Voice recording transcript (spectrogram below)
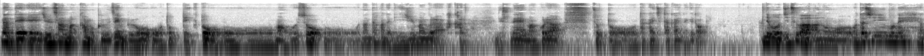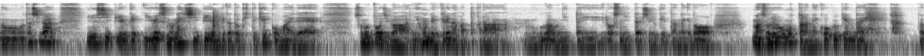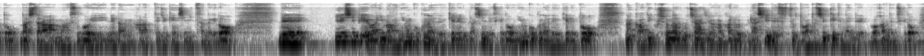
なんで、え13科目全部を取っていくと、まあおよそ、なんだかんだで20万ぐらいはかかるんですね。まあこれはちょっと高いっちゃ高いんだけど、でも実は、あの、私もね、あの、私が UCPA 受け、US のね、CPA を受けた時って結構前で、その当時は日本で受けれなかったから、グアムに行ったり、ロスに行ったりして受けたんだけど、まあそれを思ったらね、航空券代 だと出したら、まあすごい値段払って受験しに行ってたんだけど、で、UACPA は今日本国内で受けれるらしいんですけど、日本国内で受けると、なんかアディクショナルのチャージがかかるらしいです。ちょっと私受けてないんでわかんないんですけど。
